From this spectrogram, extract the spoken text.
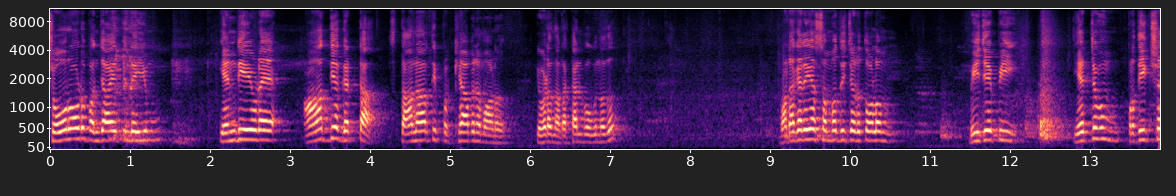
ചോറോട് പഞ്ചായത്തിന്റെയും എൻ ഡി എയുടെ ആദ്യഘട്ട സ്ഥാനാർത്ഥി പ്രഖ്യാപനമാണ് ഇവിടെ നടക്കാൻ പോകുന്നത്. വടകരയെ സംബന്ധിച്ചിടത്തോളം ബി ജെ പി ഏറ്റവും പ്രതീക്ഷ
